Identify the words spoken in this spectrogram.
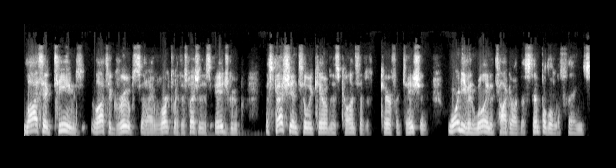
lots of teams, lots of groups that I've worked with, especially this age group, especially until we came up with this concept of carefrontation, weren't even willing to talk about the simple little things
